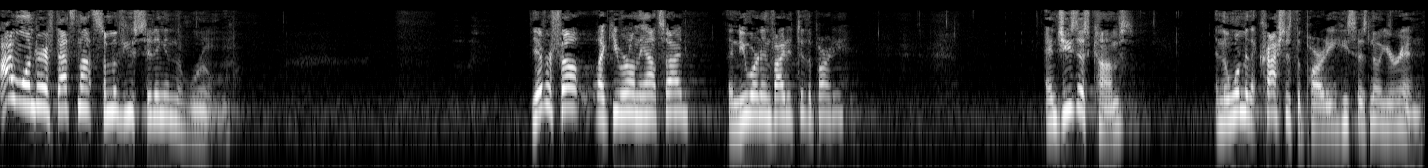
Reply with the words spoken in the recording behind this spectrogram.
I wonder if that's not some of you sitting in the room. You ever felt like you were on the outside and you weren't invited to the party? And Jesus comes, and the woman that crashes the party, he says, No, you're in.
